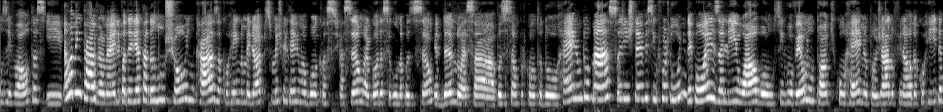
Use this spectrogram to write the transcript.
11 voltas e é lamentável, né? Ele poderia estar tá dando um show em casa, correndo melhor, principalmente porque ele teve uma boa classificação, largou da segunda posição, herdando essa posição por conta do Hamilton, mas a gente teve esse infortúnio. Depois ali o álbum se envolveu num toque com o Hamilton já no final da corrida,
